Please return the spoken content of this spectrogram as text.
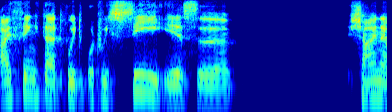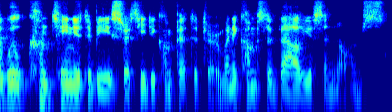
I think that what we see is uh, China will continue to be a strategic competitor when it comes to values and norms.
